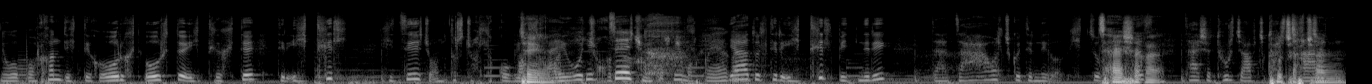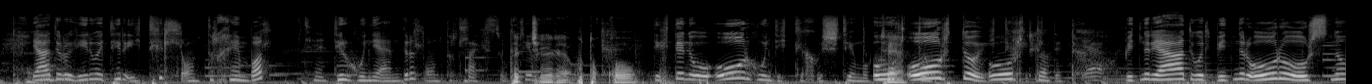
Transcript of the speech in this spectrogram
нөгөө бурханд итгэх өөртөө итгэхтэй тэр итгэл хизээч унтарч болохгүй гэж айгүй чухал. Хизээч унтарч тийм үү? Яад бол тэр итгэл бид нарыг заавалчгүй тэр нэг хэцүү цаашаа цаашаа төрж авч гарч чад. Яа тэр хэрвээ тэр итгэл унтрах юм бол тэр хүний амьдрал унтарлаа гэсэн үг тийм үү? Тэр чигээр утгагүй. Тэгвэл нөгөө өөр хүнд итгэх биш тийм үү? Өөртөө итгэх хэрэгтэй. Бид нар яагаад гэвэл бид нар өөрөө өөрснөө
